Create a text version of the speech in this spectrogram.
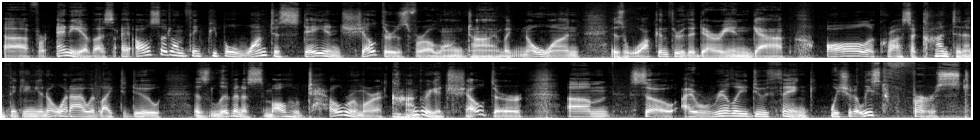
uh, for any of us. I also don't think people want to stay in shelters for a long time. Like no one is walking through the Darien Gap all across a continent thinking, you know what I would like to do is live in a small hotel room or a mm-hmm. congregate shelter. Um, so I really do think we should at least first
